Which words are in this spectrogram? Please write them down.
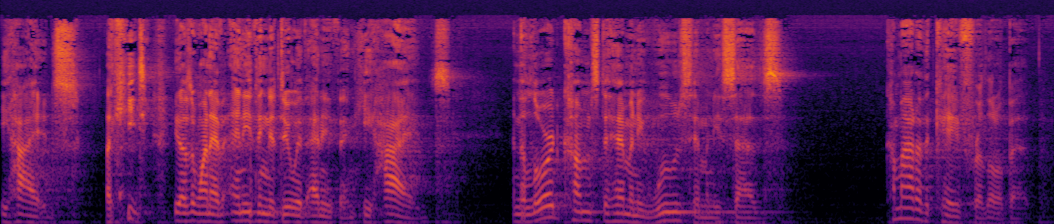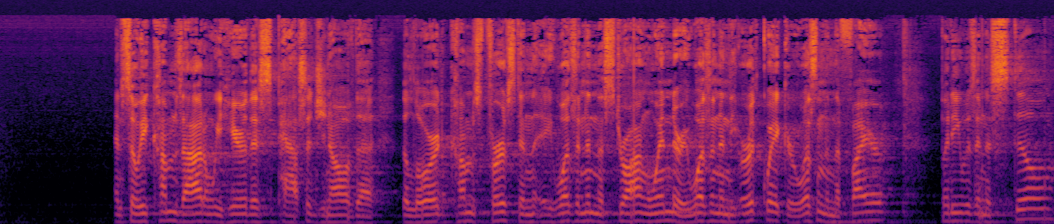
He hides. Like he, he doesn't want to have anything to do with anything. He hides. And the Lord comes to him and he woos him and he says, Come out of the cave for a little bit. And so he comes out, and we hear this passage, you know, of the, the Lord comes first, and he wasn't in the strong wind, or he wasn't in the earthquake, or he wasn't in the fire, but he was in a still,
